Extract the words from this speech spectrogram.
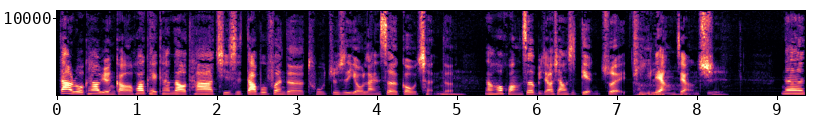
大家如果看到原稿的话，可以看到它其实大部分的图就是由蓝色构成的，嗯、然后黄色比较像是点缀提亮这样子。啊、那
